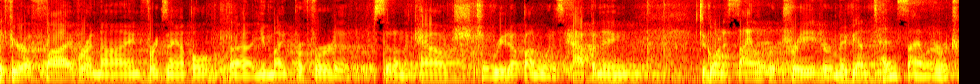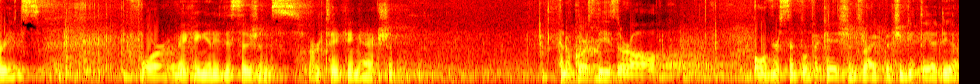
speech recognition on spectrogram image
If you're a five or a nine, for example, uh, you might prefer to sit on the couch, to read up on what is happening, to go on a silent retreat, or maybe on 10 silent retreats for making any decisions or taking action. And of course, these are all oversimplifications, right? But you get the idea.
